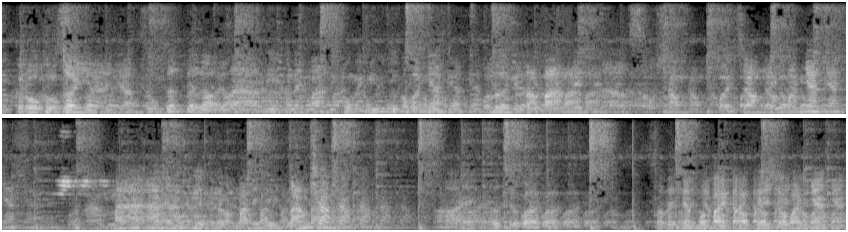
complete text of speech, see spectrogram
micro không dây này nhá. Dùng rất tiện lợi, giá thì các anh bán thì không phải nghĩ được các bác nhá. Có nơi người ta bán đến 600 700 đấy các bác nhá. Còn à, mã A21 kia người ta còn bán đến 800 đấy, rất tuyệt vời. Sau đây test một bài karaoke cho bác nhá.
